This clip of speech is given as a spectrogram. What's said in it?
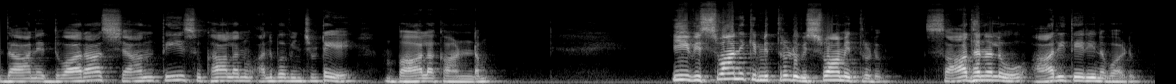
దాని ద్వారా శాంతి సుఖాలను అనుభవించుటే బాలకాండం. ఈ విశ్వానికి మిత్రుడు విశ్వామిత్రుడు. సాధనలో ఆరితేరినవాడు.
